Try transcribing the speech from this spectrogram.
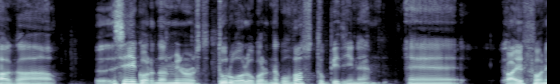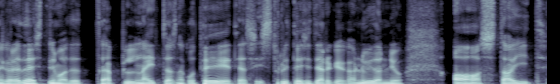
aga seekord on minu arust turuolukord nagu vastupidine eh,. iPhone'iga oli tõesti niimoodi, et Apple näitas nagu teed ja siis tulid teised järgi, aga nüüd on ju aastaid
